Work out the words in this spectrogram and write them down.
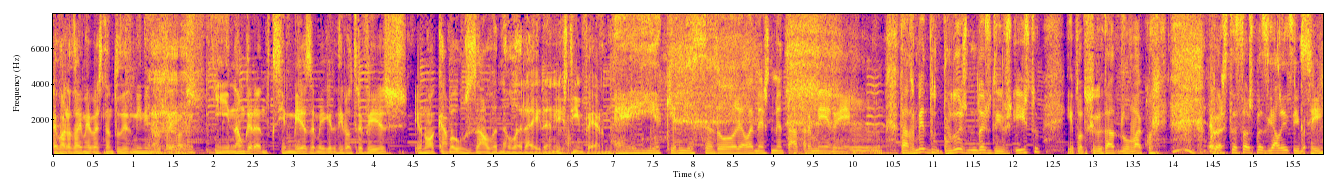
Agora dói-me bastante o dedo mínimo. E não garanto que se a mesa me agredir outra vez, eu não acabo a usá-la na lareira neste inverno. Ei, que ameaçador, ela neste momento está a tremer. Está a tremer por dois, dois motivos. Isto e pela possibilidade de levar com a, com a estação espacial em cima. Sim,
